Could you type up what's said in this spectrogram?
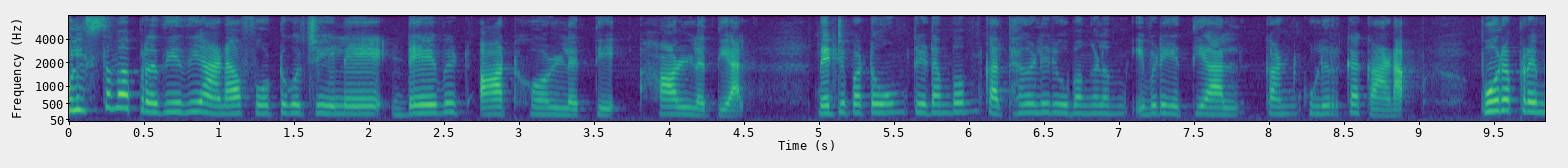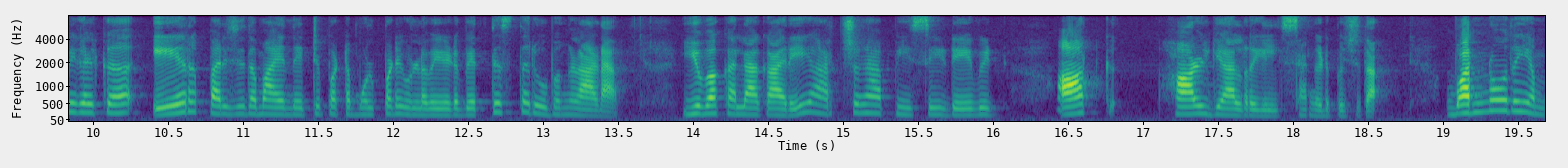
ഉത്സവ പ്രതീതിയാണ് ഫോർട്ട് കൊച്ചിയിലെ ഡേവിഡ് ആർട്ട് ഹാളിലെത്തി ഹാളിലെത്തിയാൽ. നെറ്റിപ്പട്ടവും തിടമ്പും കഥകളി രൂപങ്ങളും ഇവിടെ എത്തിയാൽ കൺകുളിർക്ക കാണാം. പൂരപ്രേമികൾക്ക് ഏറെ പരിചിതമായ നെറ്റിപ്പട്ടം ഉൾപ്പെടെയുള്ളവയുടെ വ്യത്യസ്ത രൂപങ്ങളാണ് യുവ കലാകാരി Archana P C David art hall ഗ്യാലറിയിൽ സംഘടിപ്പിച്ചത്. വർണോദയം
